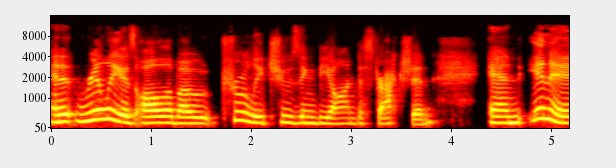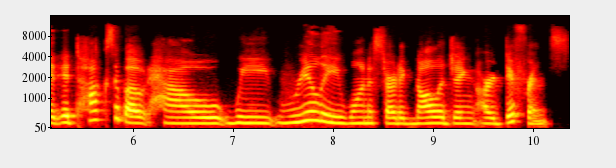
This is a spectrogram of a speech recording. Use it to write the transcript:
And it really is all about truly choosing beyond distraction. And in it, it talks about how we really want to start acknowledging our difference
